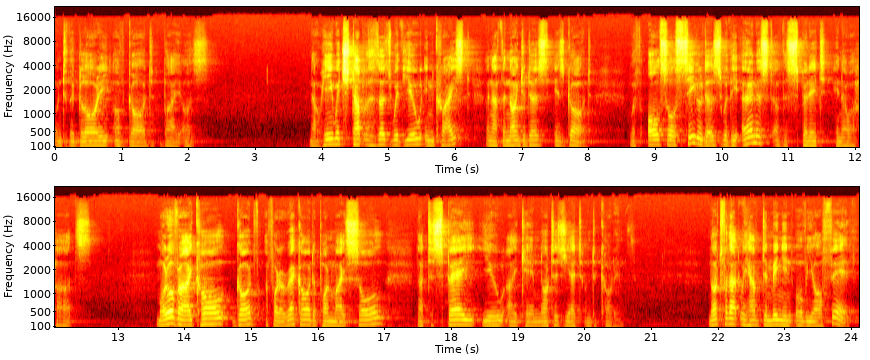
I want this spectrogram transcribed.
unto the glory of God by us. Now he which establisheth us with you in Christ and hath anointed us is God, who hath also sealed us with the earnest of the Spirit in our hearts. Moreover, I call God for a record upon my soul that to spare you I came not as yet unto Corinth. Not for that we have dominion over your faith,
